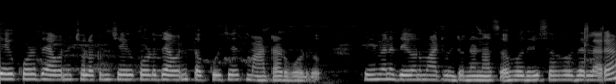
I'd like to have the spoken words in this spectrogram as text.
చేయకూడదు ఎవరిని చులకన చేయకూడదు ఎవరిని తక్కువ చేసి మాట్లాడకూడదు. ప్రియమైన దేవుని మాట వింటున్నాను నా సహోదరి సహోదరులారా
